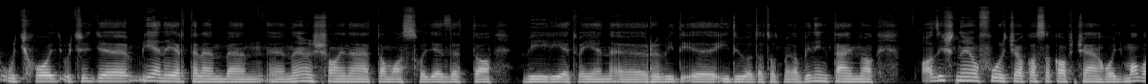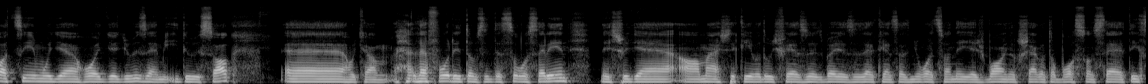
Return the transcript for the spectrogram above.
Úgyhogy, úgyhogy ilyen értelemben nagyon sajnáltam azt, hogy ez lett a végét, vagy ilyen rövid időadatot meg a Winning Time-nak. Az is nagyon furcsa a kapcsán, hogy maga a cím ugye, hogy győzelmi időszak, hogyha lefordítom szinte szó szerint, és ugye a második évad úgy fejeződött be, hogy az 1984-es bajnokságot a Boston Celtics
